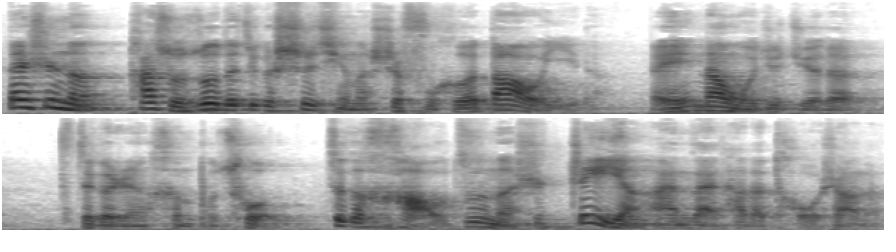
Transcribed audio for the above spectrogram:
但是呢，他所做的这个事情呢，是符合道义的。哎，那我就觉得这个人很不错。这个好字呢是这样安在他的头上的，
